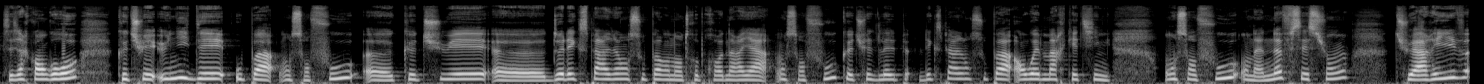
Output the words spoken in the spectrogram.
C'est-à-dire qu'en gros, que tu aies une idée ou pas, on s'en fout. Euh, que tu aies euh, de l'expérience ou pas en entrepreneuriat, on s'en fout. Que tu aies de l'expérience ou pas en web marketing, on s'en fout. On a neuf sessions. Tu arrives,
